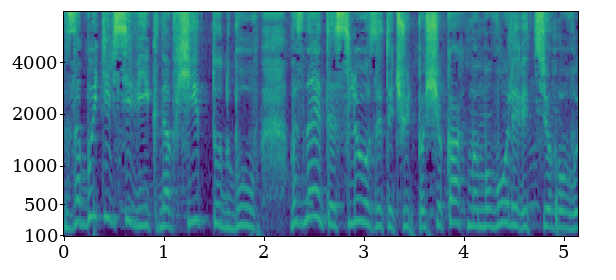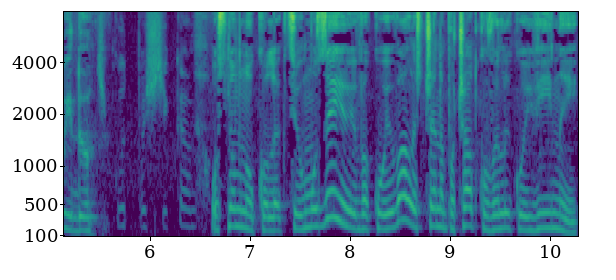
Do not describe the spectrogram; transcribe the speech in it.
Забиті всі вікна, вхід тут був. Ви знаєте, сльози течуть по щоках мимоволі від цього виду. Основну колекцію музею евакуювали ще на початку Великої війни.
